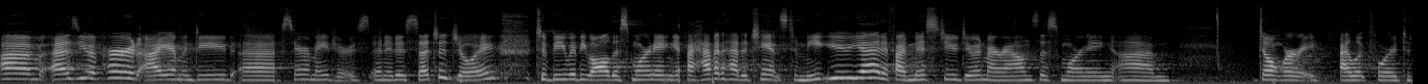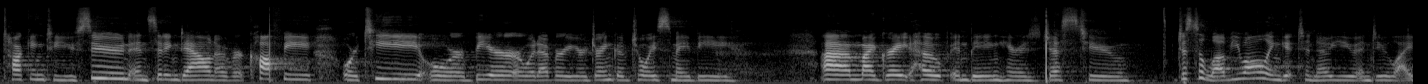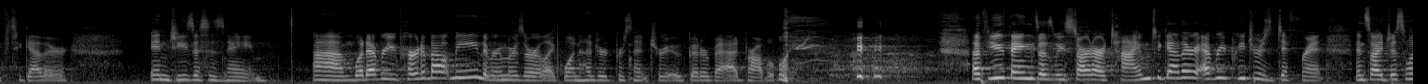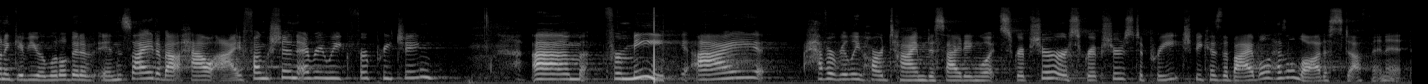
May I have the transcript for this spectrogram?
Um, as you have heard, I am indeed uh, Sarah Majors, and it is such a joy to be with you all this morning. If I haven't had a chance to meet you yet, if I missed you doing my rounds this morning, um, don't worry. I look forward to talking to you soon and sitting down over coffee or tea or beer or whatever your drink of choice may be. Um, my great hope in being here is just to just to love you all and get to know you and do life together in Jesus' name. Um, whatever you've heard about me, the rumors are like 100% true, good or bad, probably. a few things as we start our time together. Every preacher is different. And so I just want to give you a little bit of insight about how I function every week for preaching. Um, for me, I have a really hard time deciding what scripture or scriptures to preach because the Bible has a lot of stuff in it.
